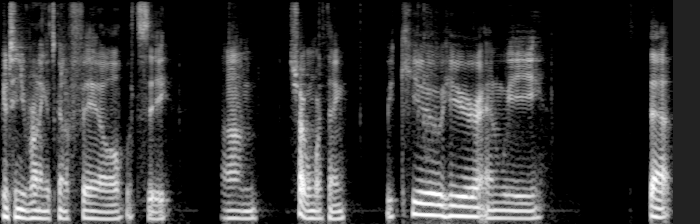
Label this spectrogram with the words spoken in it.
continue running, it's going to fail. Let's see. Um, let's try one more thing. We queue here and we step.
